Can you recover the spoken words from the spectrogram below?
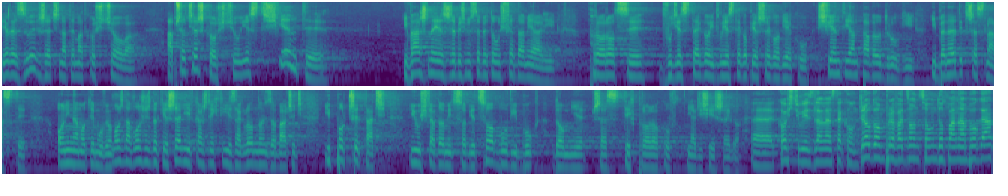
wiele złych rzeczy na temat Kościoła, a przecież Kościół jest święty. I ważne jest, żebyśmy sobie to uświadamiali. Prorocy XX i XXI wieku, święty Jan Paweł II i Benedykt XVI, oni nam o tym mówią. Można włożyć do kieszeni i w każdej chwili zaglądnąć, zobaczyć i poczytać i uświadomić sobie, co mówi Bóg do mnie przez tych proroków dnia dzisiejszego. E, Kościół jest dla nas taką drogą prowadzącą do Pana Boga.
